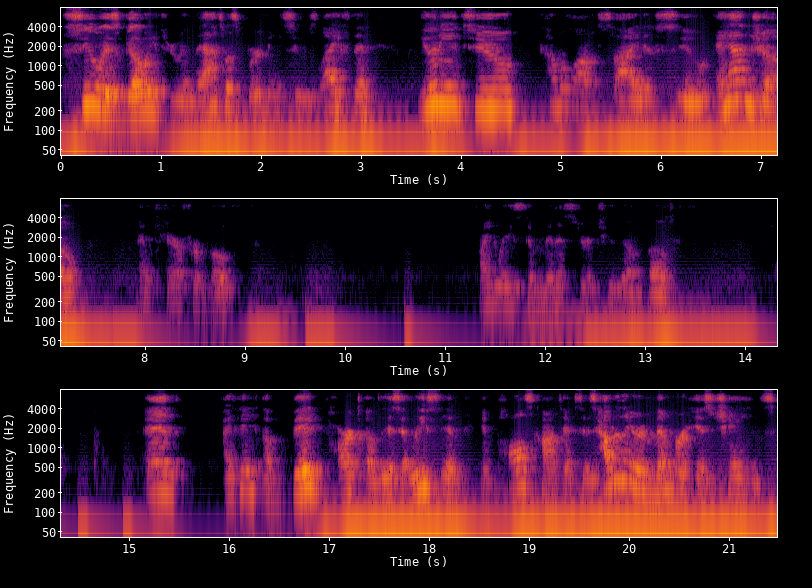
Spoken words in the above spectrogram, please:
Sue is going through and that's what's burdening Sue's life, then you need to come alongside Sue and Joe and care for both. of them. Find ways to minister to them both. And I think a big part of this, at least in, in Paul's context, is how do they remember his chains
